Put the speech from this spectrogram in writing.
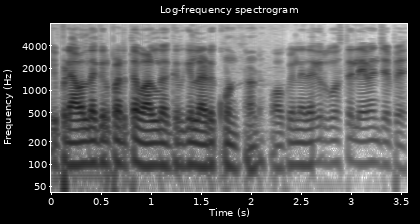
ఇప్పుడు ఎవరి దగ్గర పడితే వాళ్ళ దగ్గరికి వెళ్ళి అడుక్కుంటున్నాడు. ఒకవేళ నీ దగ్గరికి వస్తే లేవని చెప్పే.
